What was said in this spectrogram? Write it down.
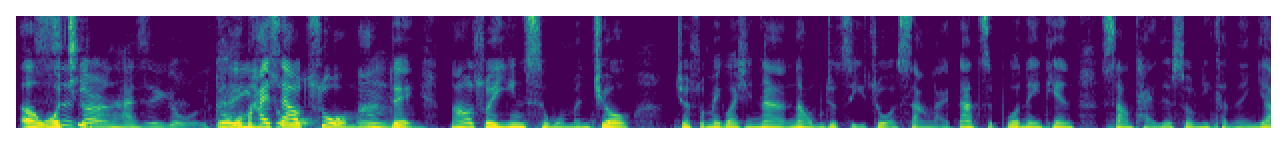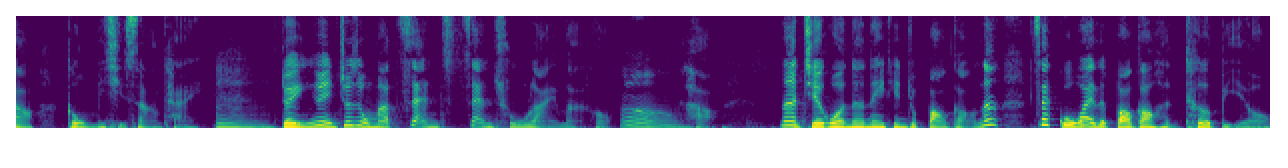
呃，我四个人还是有，对，我们还是要做嘛，嗯、对。然后所以因此我们就就说没关系，那那我们就自己做上来。那只不过那天上台的时候，你可能要跟我们一起上台，嗯，对，因为就是我们要站站出来嘛，哈，嗯，好。那结果呢？那天就报告。那在国外的报告很特别哦，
